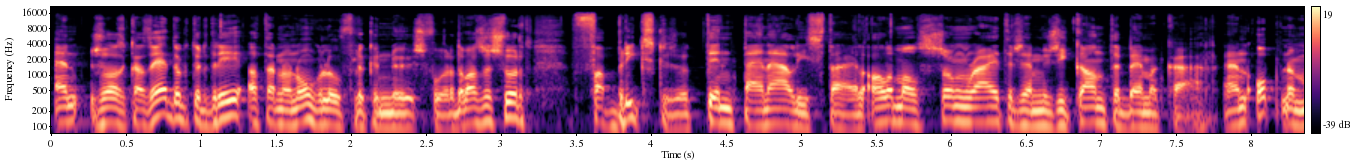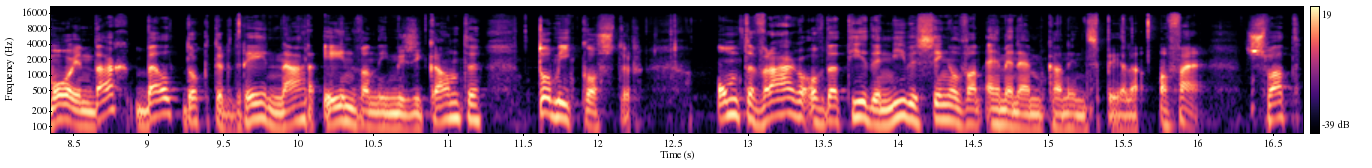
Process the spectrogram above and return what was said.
En zoals ik al zei, Dr. Dre had daar een ongelooflijke neus voor. Dat was een soort fabriekske, zo Tin Pan Alley-style. Allemaal songwriters en muzikanten bij elkaar. En op een mooie dag belt Dr. Dre naar een van die muzikanten, Tommy Koster, om te vragen of dat hij de nieuwe single van Eminem kan inspelen. Enfin, swat,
